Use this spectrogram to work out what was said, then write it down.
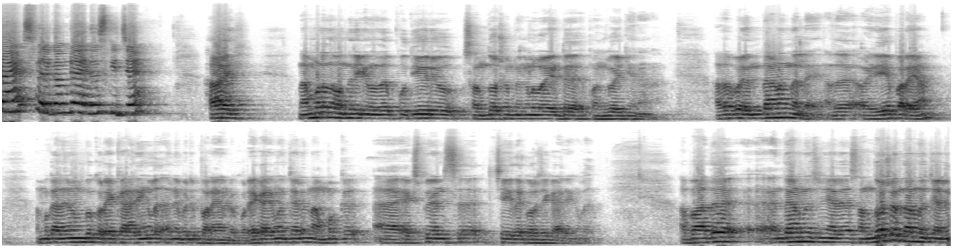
friends welcome to Anu's kitchen hi നമ്മളിന്ന് വന്നിരിക്കുന്നത് പുതിയൊരു സന്തോഷം നിങ്ങളുമായിട്ട് പങ്കുവയ്ക്കാനാണ്. അതപ്പോൾ എന്താണെന്നല്ലേ അത് വഴിയെ പറയാം. നമുക്ക് അതിനു മുമ്പ് കുറേ കാര്യങ്ങൾ അതിനെപ്പറ്റി പറയാനുണ്ട്. കുറേ കാര്യങ്ങൾ വെച്ചാൽ നമുക്ക് എക്സ്പീരിയൻസ് ചെയ്ത കുറച്ച് കാര്യങ്ങൾ അപ്പോൾ അത് എന്താണെന്ന് വെച്ച് കഴിഞ്ഞാൽ സന്തോഷം എന്താണെന്ന് വെച്ചാൽ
